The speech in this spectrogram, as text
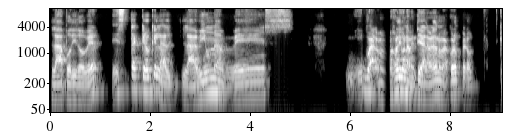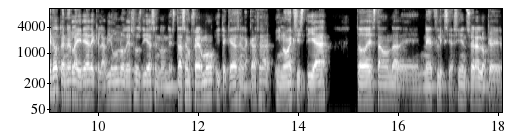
la ha podido ver. Esta creo que la, la vi una vez. Bueno, a lo mejor digo una mentira, la verdad no me acuerdo, pero creo tener la idea de que la vi uno de esos días en donde estás enfermo y te quedas en la casa y no existía toda esta onda de Netflix y así, eso era lo que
